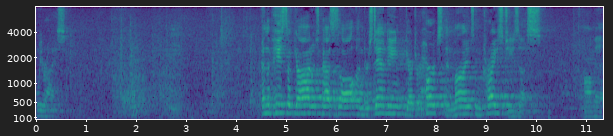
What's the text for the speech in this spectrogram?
We rise. And the peace of God, which passes all understanding, guard your hearts and minds in Christ Jesus. Amen.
